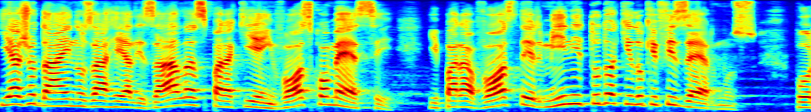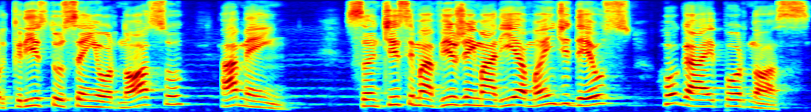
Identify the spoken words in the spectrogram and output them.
e ajudai-nos a realizá-las para que em vós comece e para vós termine tudo aquilo que fizermos. Por Cristo Senhor nosso. Amém. Santíssima Virgem Maria, Mãe de Deus, rogai por nós.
